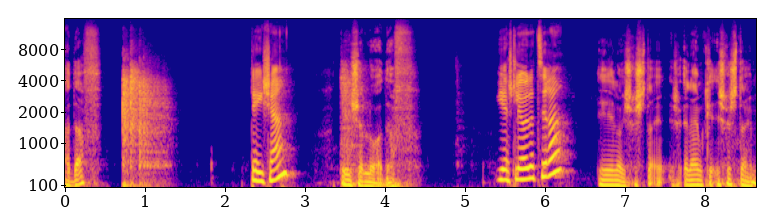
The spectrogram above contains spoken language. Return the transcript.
הדף, 9. 9 לא הדף. יש לי עוד עצירה? אה, לא, יש לך שתיים, יש- אלא אם כן, יש לך שתיים.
